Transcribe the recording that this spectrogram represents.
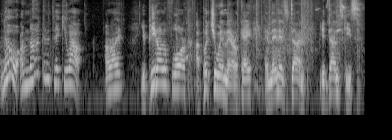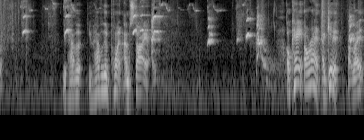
no, I'm not gonna take you out. All right. You peed on the floor. I put you in there, okay? And then it's done. You dunskies. You have a you have a good point. I'm sorry. Okay, all right. I get it. All right.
